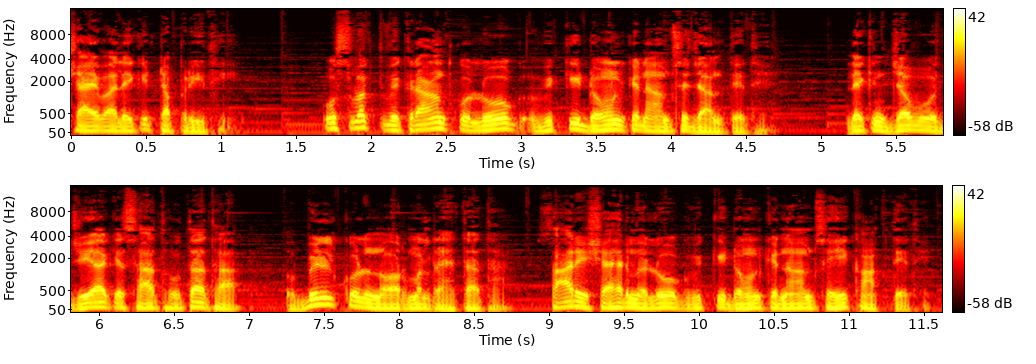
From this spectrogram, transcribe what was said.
चाय वाले की टपरी थी। उस वक्त विक्रांत को लोग विक्की डॉन के नाम से जानते थे, लेकिन जब वो जिया के साथ होता था तो बिल्कुल नॉर्मल रहता था। सारे शहर में लोग विक्की डॉन के नाम से ही कांपते थे।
